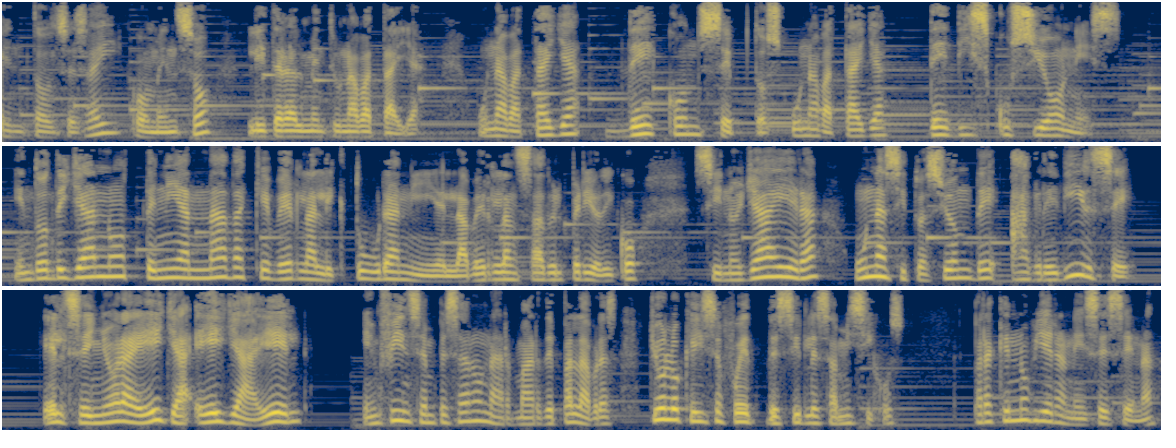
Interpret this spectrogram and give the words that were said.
entonces ahí comenzó literalmente una batalla, una batalla de conceptos, una batalla de discusiones, en donde ya no tenía nada que ver la lectura ni el haber lanzado el periódico, sino ya era una situación de agredirse, el señor a ella, ella a él, en fin, se empezaron a armar de palabras. Yo lo que hice fue decirles a mis hijos, para que no vieran esa escena,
